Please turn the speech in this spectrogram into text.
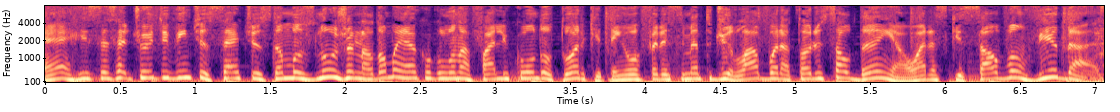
RC7827, estamos no Jornal da Manhã com a coluna Fale com o Doutor, que tem o oferecimento de Laboratório Saldanha, horas que salvam vidas.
